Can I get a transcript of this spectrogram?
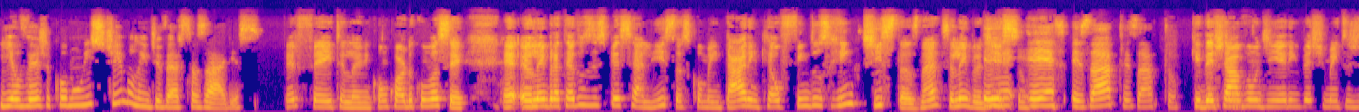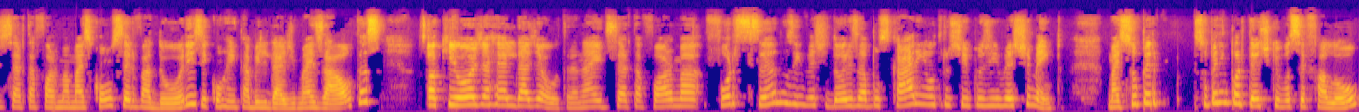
e eu vejo como um estímulo em diversas áreas. Perfeito, Elaine, concordo com você. É, eu lembro até dos especialistas comentarem que é o fim dos rentistas, né? Você lembra é, disso? É, é exato, exato. Que deixavam dinheiro em investimentos de certa forma mais conservadores e com rentabilidade mais altas, só que hoje a realidade é outra, né? E de certa forma forçando os investidores a buscarem outros tipos de investimento. Mas super super importante que você falou,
